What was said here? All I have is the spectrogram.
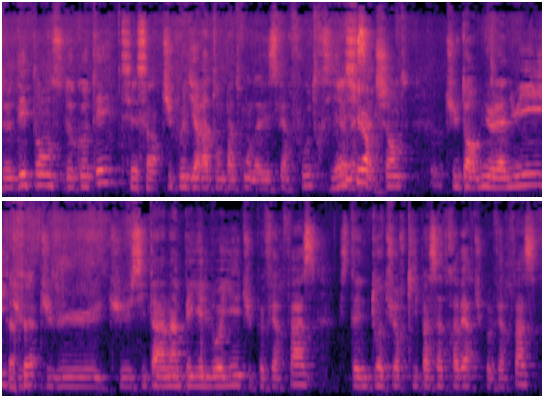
de dépenses de côté, C'est ça. tu peux dire à ton patron d'aller se faire foutre. Si Bien jamais sûr. ça te chante, tu dors mieux la nuit. Tu, tu- tu- si tu as un impayé de loyer, tu peux faire face. Si tu as une toiture qui passe à travers, tu peux faire face.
